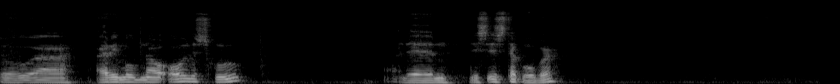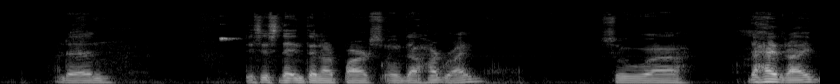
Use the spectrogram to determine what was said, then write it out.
So uh, I remove now all the screw. And then this is the cover. And then this is the internal parts of the hard drive. So uh, the hard drive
